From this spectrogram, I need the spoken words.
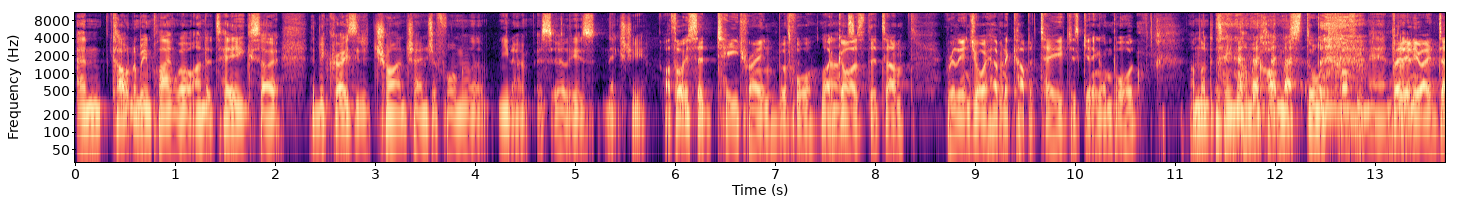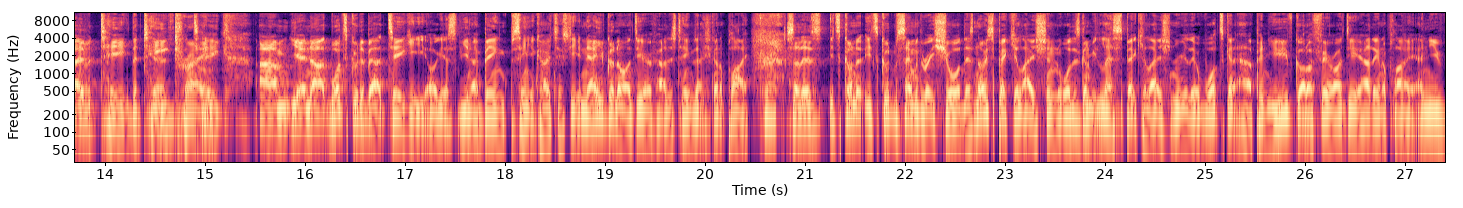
and Carlton have been playing well under Teague, so it'd be crazy to try and change the formula, you know, as early as next year. I thought you said T train before, like Nice. guys that um, really enjoy having a cup of tea, just getting on board. I'm not a team. I'm a, co- I'm a staunch coffee man. But anyway, David Teague, the Teague train. Teague. Um, yeah, no. What's good about Teague, I guess, you know, being senior coach next year. Now you've got an idea of how this team's actually going to play. Correct. So there's, it's gonna, it's good. Same with Rhyce Shaw. There's no speculation, or there's going to be less speculation really of what's going to happen. You've got a fair idea how they're going to play, and you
